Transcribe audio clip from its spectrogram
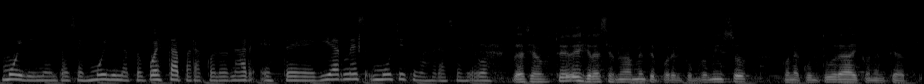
muy lindo, entonces, muy linda propuesta para coronar este viernes. Muchísimas gracias, Diego. Gracias a ustedes, gracias nuevamente por el compromiso con la cultura y con el teatro.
